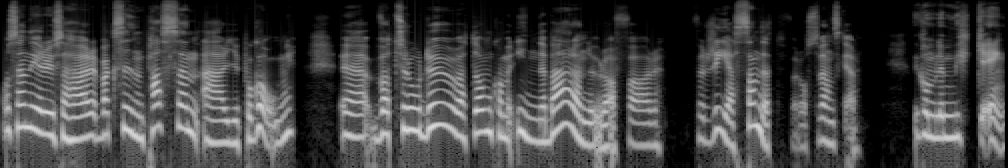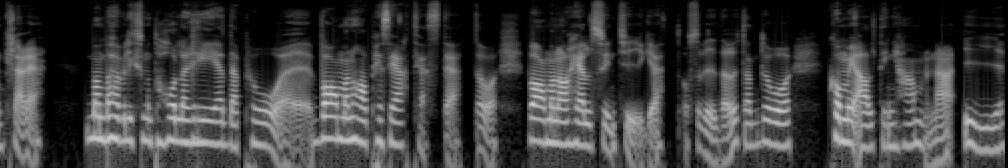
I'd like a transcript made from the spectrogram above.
Och sen är det ju så här, vaccinpassen är ju på gång. Eh, vad tror du att de kommer innebära nu då för, för resandet för oss svenskar? Det kommer bli mycket enklare. Man behöver liksom inte hålla reda på eh, var man har PCR-testet och var man har hälsointyget och så vidare, utan då kommer ju allting hamna i,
